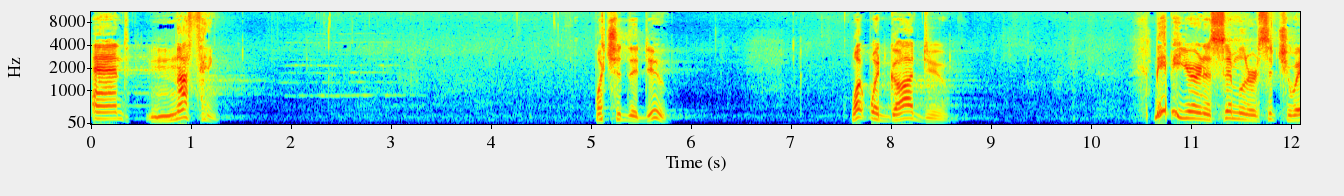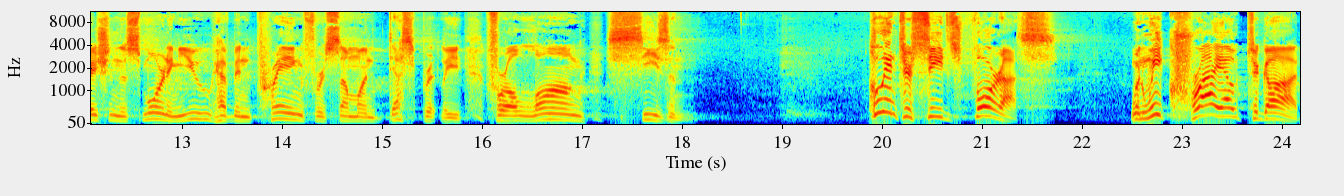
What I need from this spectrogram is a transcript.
and nothing. What should they do? What would God do? Maybe you're in a similar situation this morning. You have been praying for someone desperately for a long season. Who intercedes for us when we cry out to God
